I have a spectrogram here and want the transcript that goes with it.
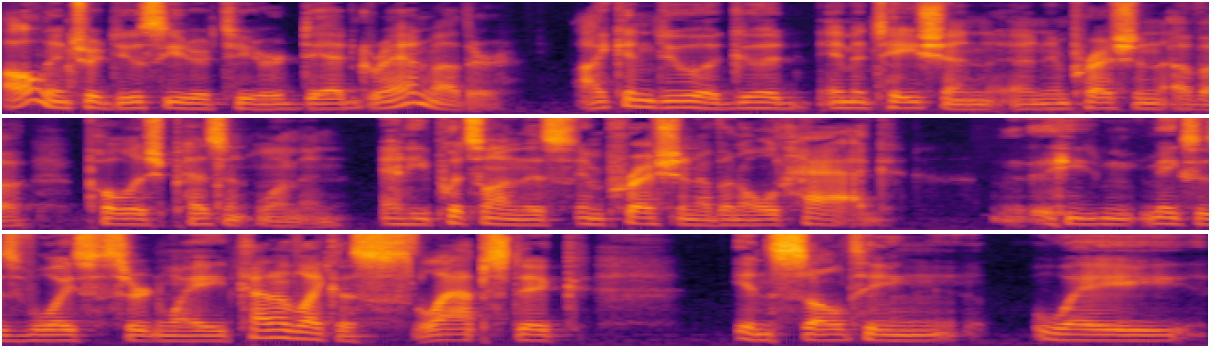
I'll introduce you to your dead grandmother. I can do a good imitation, an impression of a Polish peasant woman. And he puts on this impression of an old hag. He makes his voice a certain way, kind of like a slapstick, insulting way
